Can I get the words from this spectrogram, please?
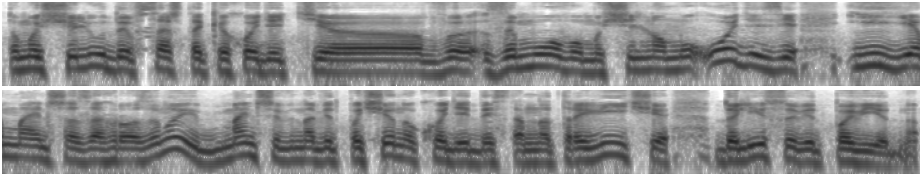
тому що люди все ж таки ходять е, в зимовому щільному одязі і є менша загроза. Ну і менше на відпочинок ходять десь там на траві чи до лісу відповідно.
